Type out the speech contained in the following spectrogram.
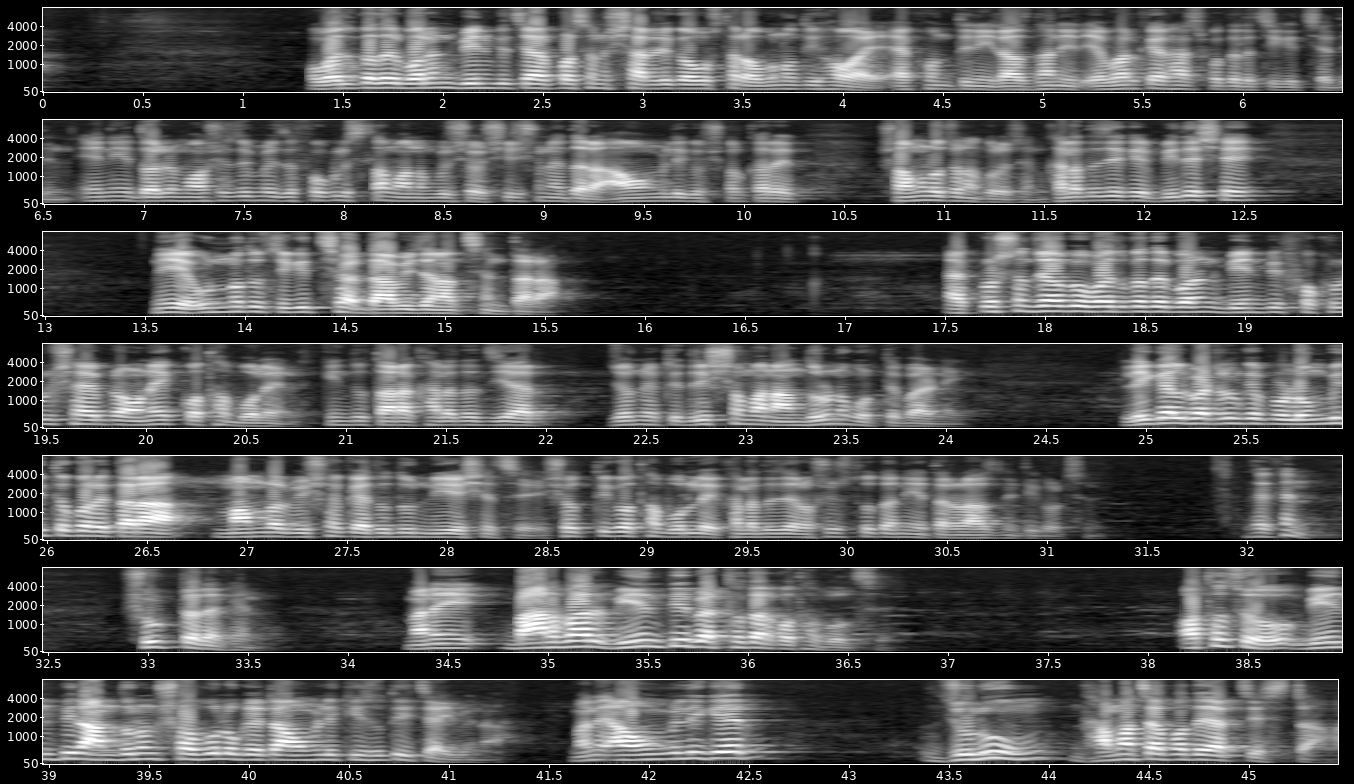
ওবায়দুল কাদের বলেন, বিএনপি চেয়ারপারসনের শারীরিক অবস্থার অবনতি হওয়ায় এখন তিনি রাজধানীর এভারকেয়ার হাসপাতালে চিকিৎসাধীন। এ নিয়ে দলের মহাসচিব মির্জা ফখরুল ইসলাম আলমগীর সহ শীর্ষ নেতারা আওয়ামী লীগ সরকারের সমালোচনা করেছেন। খালেদা জিয়াকে বিদেশে নিয়ে উন্নত চিকিৎসার দাবি জানাচ্ছেন তারা। এক প্রশ্ন জবাবে ওবায়দুল কাদের বলেন, বিএনপি ফখরুল সাহেবরা অনেক কথা বলেন, কিন্তু তারা খালেদা জিয়ার জন্য একটি দৃশ্যমান আন্দোলনও করতে পারেনি। লিগ্যাল ব্যাটলকে প্রলম্বিত করে তারা মামলার বিষয়কে এতদূর নিয়ে এসেছে। সত্যি কথা বললে খালেদা জিয়ার অসুস্থতা নিয়ে তারা রাজনীতি করছেন। দেখেন, সুরটা দেখেন। মানে বারবার বিএনপির ব্যর্থতার কথা বলছে। অথচ বিএনপির আন্দোলন সফল হোক এটা আওয়ামী লীগ কিছুতেই চাইবে না। মানে আওয়ামী লীগের জুলুম ধামাচাপা দেওয়ার চেষ্টা।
